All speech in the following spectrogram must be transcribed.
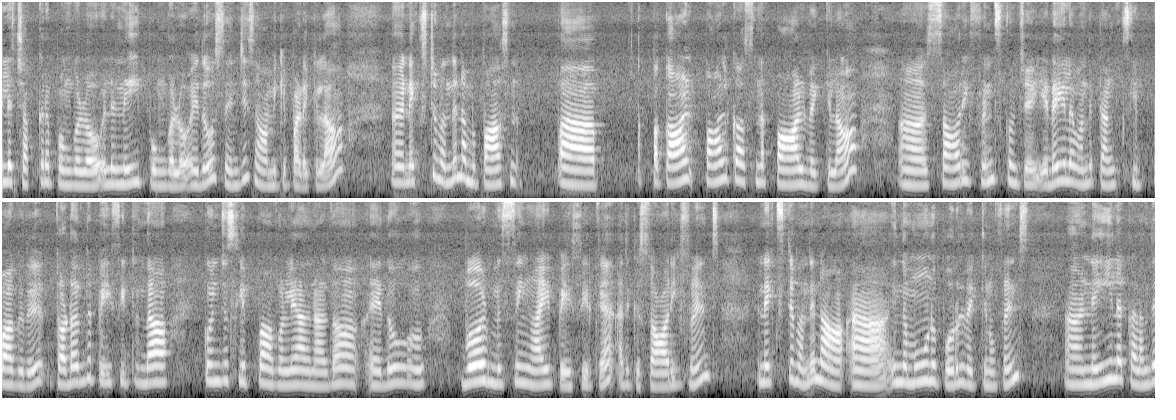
இல்லை சக்கரை பொங்கலோ இல்லை நெய் பொங்கலோ ஏதோ செஞ்சு சாமிக்கு படைக்கலாம். நெக்ஸ்ட்டு வந்து நம்ம பாசன இப்போ கால் பால் காசுனா பால் வைக்கலாம். சாரி ஃப்ரெண்ட்ஸ் கொஞ்சம் இடையில வந்து டங் ஸ்லிப் ஆகுது. தொடர்ந்து பேசிகிட்டு இருந்தால் கொஞ்சம் ஸ்லிப் ஆகும் இல்லையா? அதனால தான் ஏதோ வேர்ட் மிஸ்ஸிங் ஆகி பேசியிருக்கேன். அதுக்கு சாரி ஃப்ரெண்ட்ஸ் நெக்ஸ்ட்டு வந்து நான் இந்த மூணு பொருள் வைக்கணும் ஃப்ரெண்ட்ஸ் நெய்யில் கலந்து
